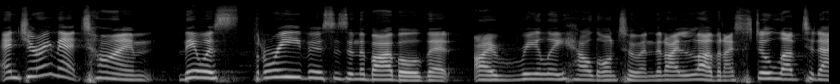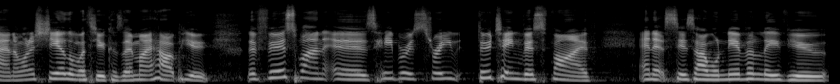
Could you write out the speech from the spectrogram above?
And during that time, there was three verses in the Bible that I really held on to and that I love and I still love today and I want to share them with you because they might help you. The first one is Hebrews 3 13 verse 5 and it says I will never leave you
